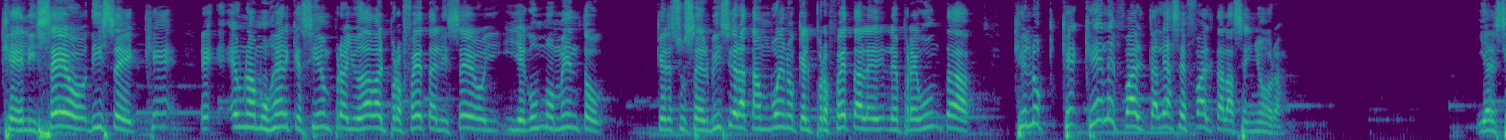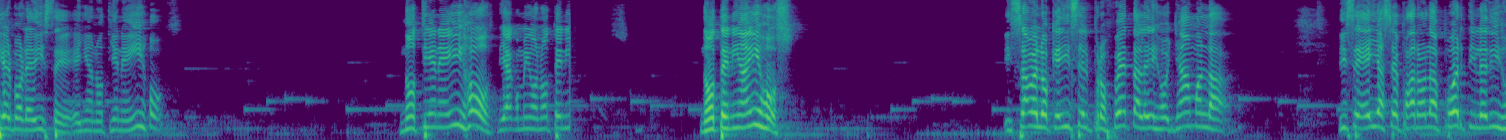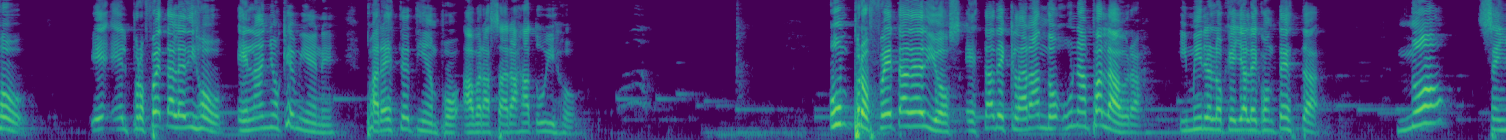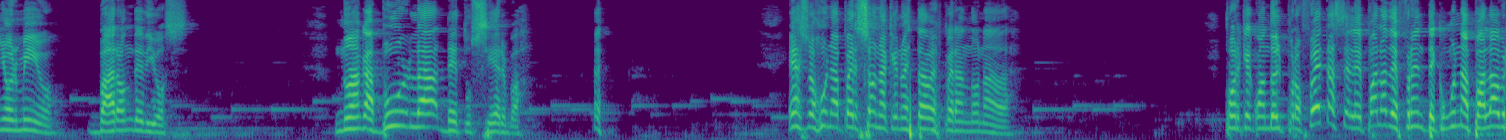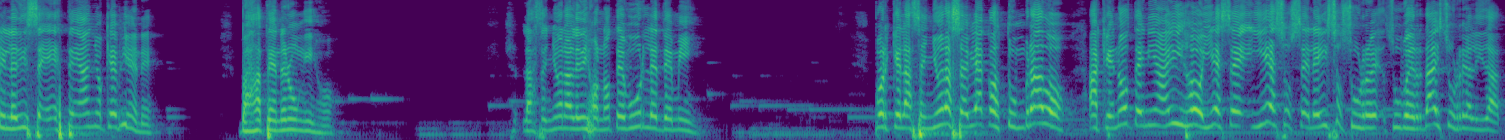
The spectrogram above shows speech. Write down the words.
Que Eliseo dice que es una mujer que siempre ayudaba al profeta Eliseo y, llegó un momento que su servicio era tan bueno que el profeta le, pregunta, ¿qué, lo, qué, ¿qué le falta? ¿Le hace falta a la señora? Y el siervo le dice, ella no tiene hijos. No tiene hijos. Diga conmigo, no tenía hijos. No tenía hijos. ¿Y sabe lo que dice el profeta? Le dijo, llámala. Dice, ella se paró la puerta y le dijo, el profeta le dijo, el año que viene, para este tiempo, abrazarás a tu hijo. Un profeta de Dios está declarando una palabra y mire lo que ella le contesta. No, Señor mío, varón de Dios, no hagas burla de tu sierva. Eso es una persona que no estaba esperando nada. Porque cuando el profeta se le para de frente con una palabra y le dice, este año que viene, vas a tener un hijo. La señora le dijo, no te burles de mí. Porque la señora se había acostumbrado a que no tenía hijo y, ese, y eso se le hizo su, su verdad y su realidad.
